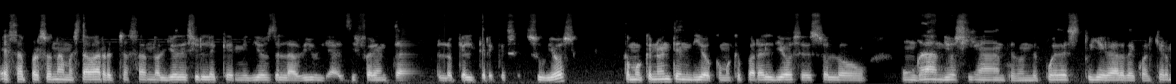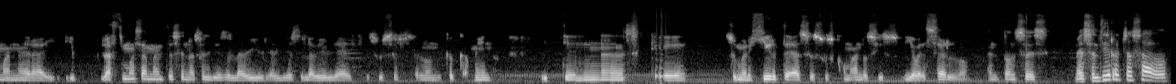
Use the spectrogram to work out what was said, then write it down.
esa persona me estaba rechazando al yo decirle que mi Dios de la Biblia es diferente a lo que él cree que es su Dios, como que no entendió, como que para él Dios es solo un gran Dios gigante donde puedes tú llegar de cualquier manera y, lastimosamente ese no es el Dios de la Biblia, el Dios de la Biblia es Jesús es el único camino y tienes que sumergirte hacia sus comandos y, obedecerlo. Entonces me sentí rechazado,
